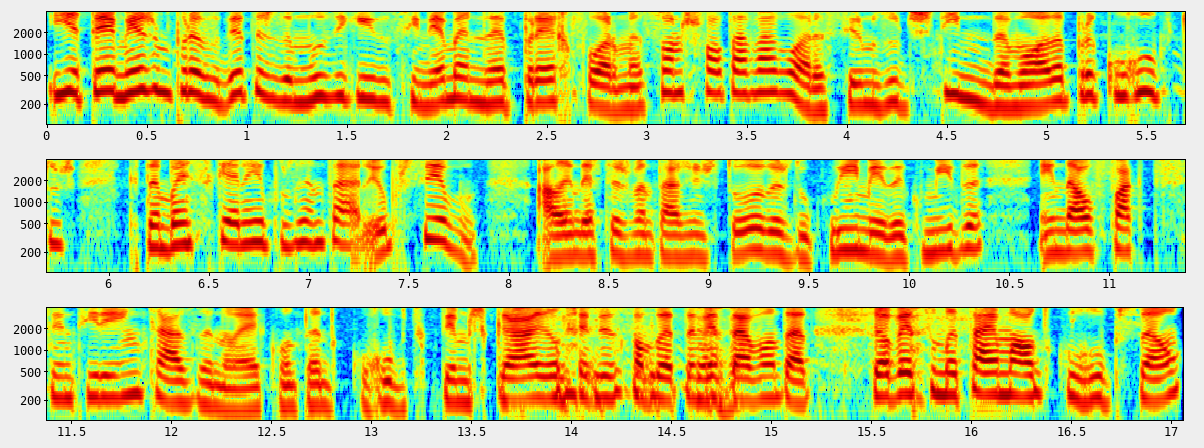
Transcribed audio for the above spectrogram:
E até mesmo para vedetas da música e do cinema na pré-reforma. Só nos faltava agora sermos o destino da moda para corruptos que também se querem aposentar. Eu percebo. Além destas vantagens todas, do clima e da comida, ainda há o facto de se sentirem em casa, não é? Com tanto corrupto que temos cá, eles sentem-se completamente à vontade. Se houvesse uma time-out de corrupção,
